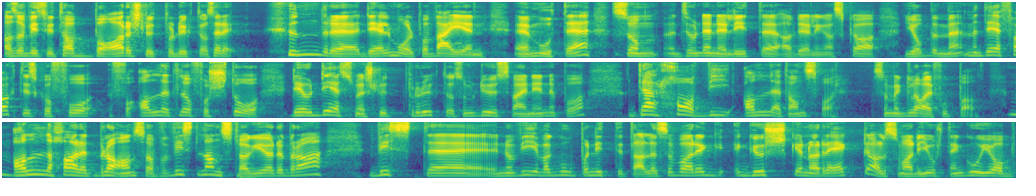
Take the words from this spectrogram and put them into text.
Altså Hvis vi tar bare sluttproduktet, så er det 100 delmål på veien eh, mot det som, som den eliteavdelinga skal jobbe med. Men det er faktisk å få, få alle til å forstå. Det er jo det som er sluttproduktet, og som du Svein, er inne på. Der har vi alle et ansvar som er glad i fotball. Alle har et bra ansvar. For hvis landslaget gjør det bra hvis, eh, Når vi var gode på 90-tallet, så var det Gursken og Rekdal som hadde gjort en god jobb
